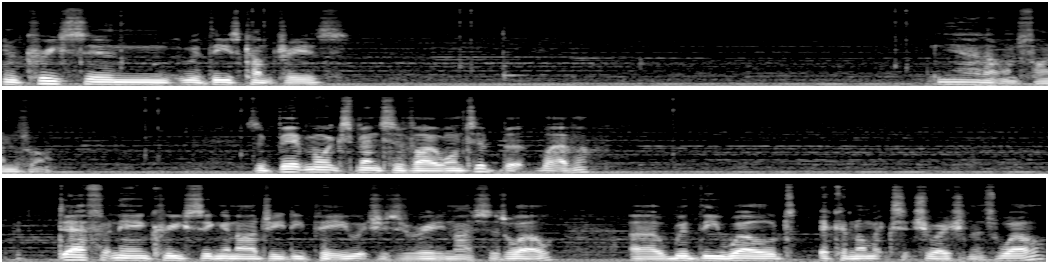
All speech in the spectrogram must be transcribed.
Increasing with these countries. Yeah, that one's fine as well. It's a bit more expensive I wanted, but whatever. Definitely increasing in our GDP, which is really nice as well uh, with the world economic situation as well.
